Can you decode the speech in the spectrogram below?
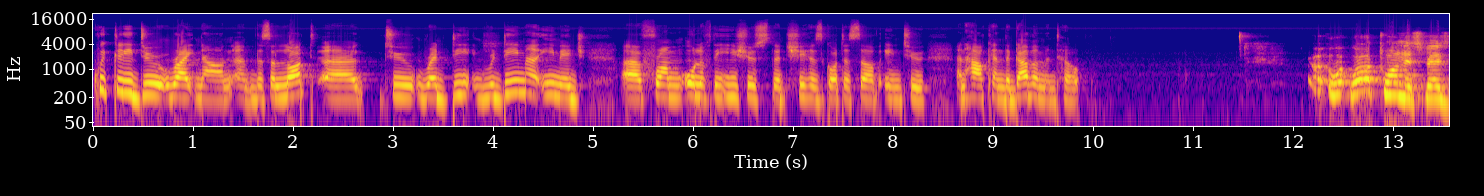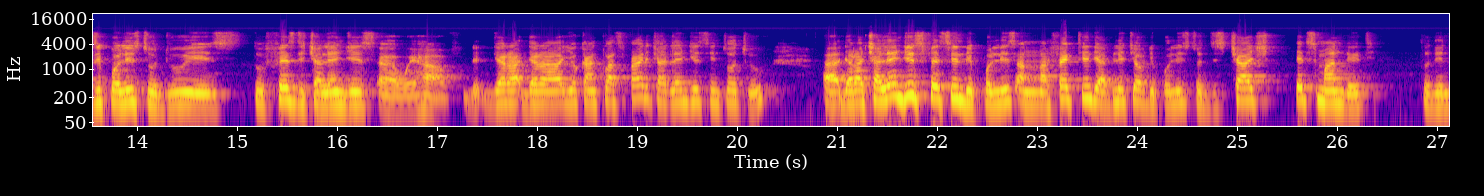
quickly do right now? Um, there's a lot uh, to redeem, redeem her image uh, from all of the issues that she has got herself into, and how can the government help? Uh, what one expects the police to do is to face the challenges uh, we have. There are, there are, you can classify the challenges into two. Uh, there are challenges facing the police and affecting the ability of the police to discharge its mandate to the,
